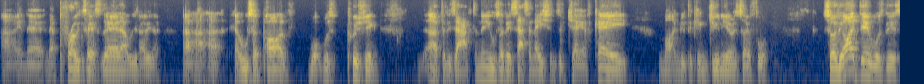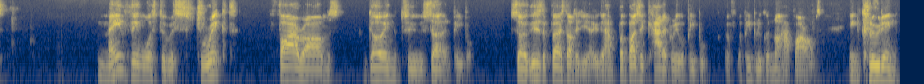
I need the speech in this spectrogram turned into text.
uh, in their in their protest there. That was you know you know uh, uh, uh also part of what was pushing uh, for this act, and then also the assassinations of JFK, Martin Luther King Jr., and so forth. So the idea was this main thing was to restrict firearms going to certain people. So this is the first time that you know you're gonna have a budget category with people of people who could not have firearms, including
